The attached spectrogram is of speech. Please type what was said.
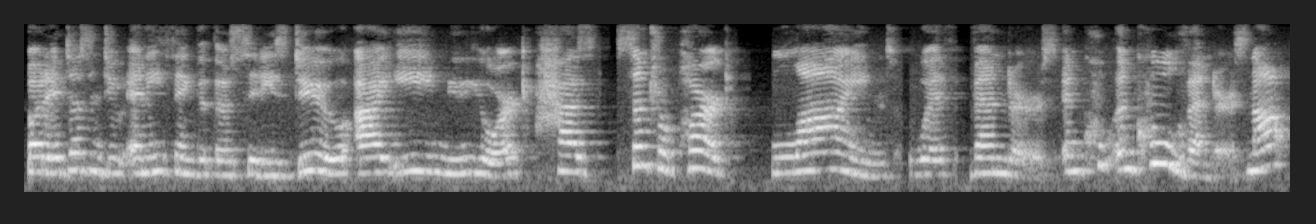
but it doesn't do anything that those cities do, i.e., New York has Central Park lined with vendors and cool, and cool vendors, not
